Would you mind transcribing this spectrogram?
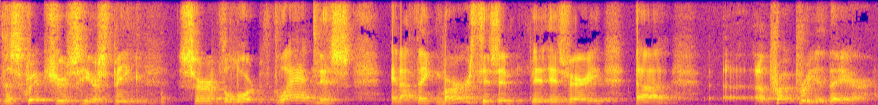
the scriptures here speak, serve the Lord with gladness. And I think mirth is, is very uh, appropriate there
